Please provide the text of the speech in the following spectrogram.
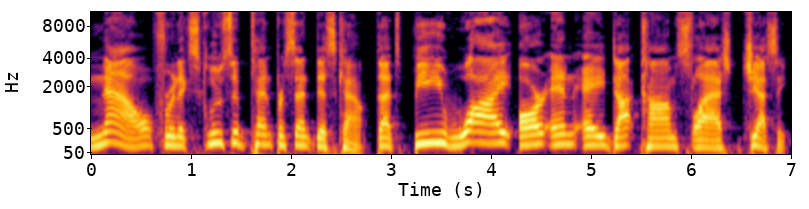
now for an exclusive 10% discount. That's B-Y-R-N-A dot com slash Jesse.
